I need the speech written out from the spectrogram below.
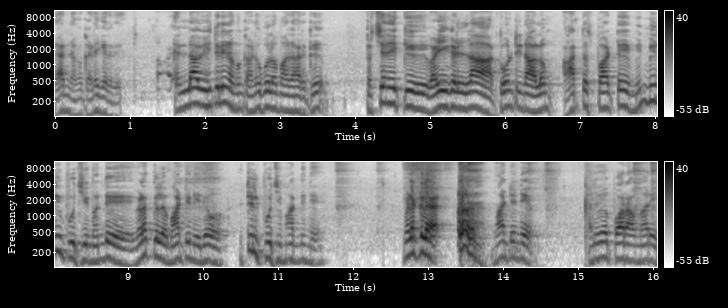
நேரம் நமக்கு கிடைக்கிறது. எல்லா விஷயத்துலையும் நமக்கு அனுகூலமாக தான் இருக்குது பிரச்சனைக்கு வழிகள்லாம் தோன்றினாலும் ஆட்ட ஸ்பாட்டு மின்மினி பூச்சி வந்து விளக்கில் மாட்டினுதோ இட்டில் பூச்சி மாட்டினு விளக்கில் மாட்டினு அதுவே போகிற மாதிரி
